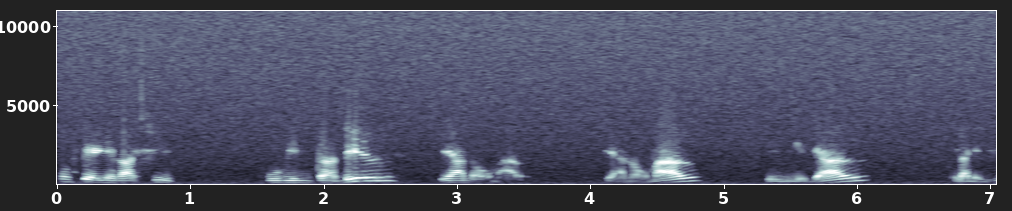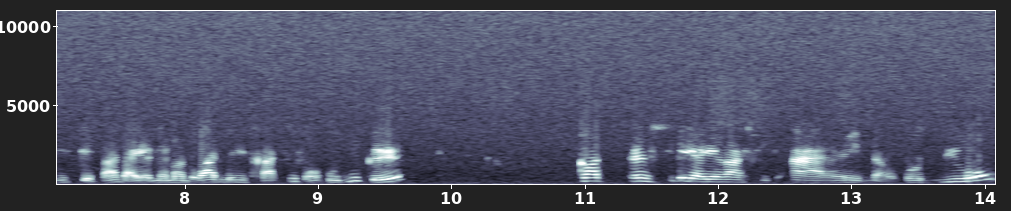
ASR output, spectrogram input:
son supérieur hiérarchique pour venir tendre, c'est anormal. C'est anormal, c'est illégal, cela n'existe pas. D'ailleurs, même en droit administratif, on vous dit que quand un supérieur hiérarchique arrive dans votre bureau,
